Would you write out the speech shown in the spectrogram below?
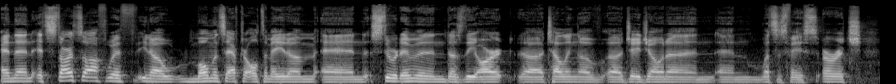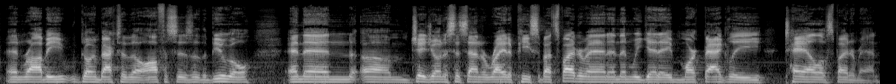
And then it starts off with you know moments after Ultimatum, and Stuart Immonen does the art uh, telling of uh, Jay Jonah and and what's his face Urich and Robbie going back to the offices of the Bugle, and then um, Jay Jonah sits down to write a piece about Spider Man, and then we get a Mark Bagley tale of Spider Man.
